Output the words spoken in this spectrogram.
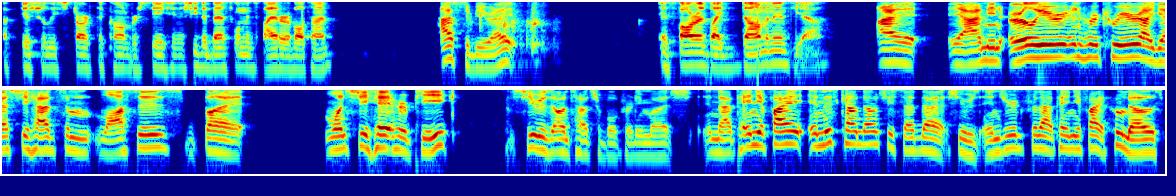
officially start the conversation. Is she the best women's fighter of all time? has to be right. As far as like dominance, yeah. I yeah, I mean earlier in her career, I guess she had some losses, but once she hit her peak, she was untouchable pretty much. In that Pena fight, in this countdown, she said that she was injured for that Pena fight. Who knows?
